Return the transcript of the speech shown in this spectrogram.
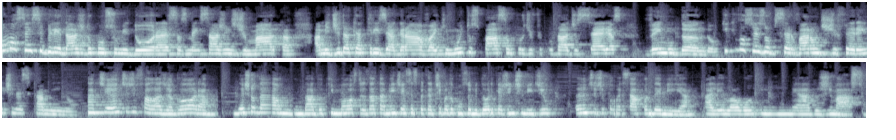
Como a sensibilidade do consumidor a essas mensagens de marca, à medida que a crise agrava e que muitos passam por dificuldades sérias, vem mudando? O que, vocês observaram de diferente nesse caminho? Nath, antes de falar de agora, deixa eu dar um dado que mostra exatamente essa expectativa do consumidor que a gente mediu antes de começar a pandemia, ali logo em meados de março.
